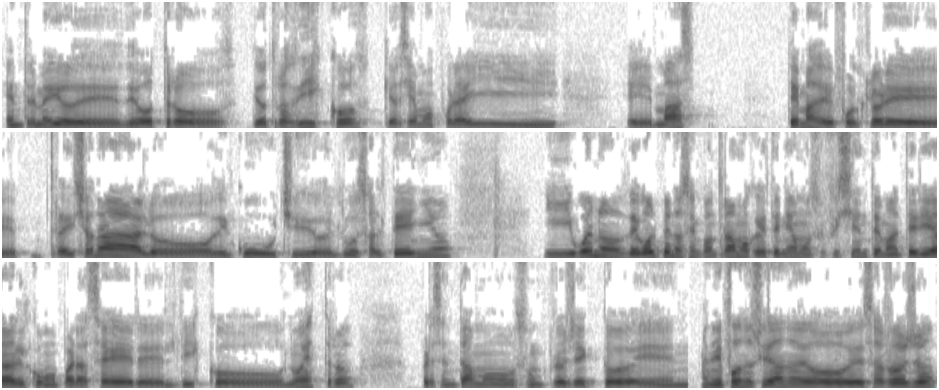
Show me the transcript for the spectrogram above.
entre medio de, de otros, de otros discos que hacíamos por ahí eh, más temas del folclore tradicional o del cuchi o del dúo salteño. Y bueno, de golpe nos encontramos que teníamos suficiente material como para hacer el disco nuestro. Presentamos un proyecto en, en el Fondo Ciudadano de Desarrollo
